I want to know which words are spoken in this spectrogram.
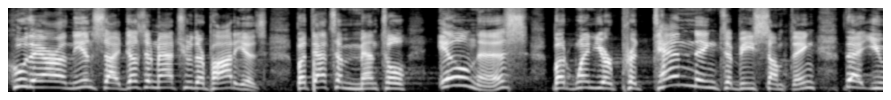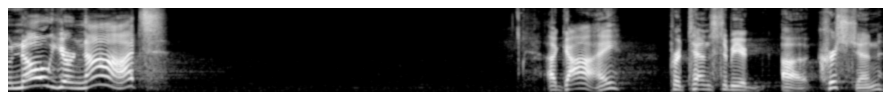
who they are on the inside doesn't match who their body is. But that's a mental illness. But when you're pretending to be something that you know you're not, a guy pretends to be a, a Christian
